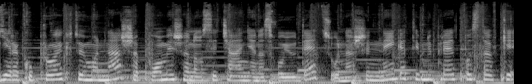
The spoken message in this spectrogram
Jer ako projektujemo naša pomešana osjećanja na svoju decu, naše negativne pretpostavke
